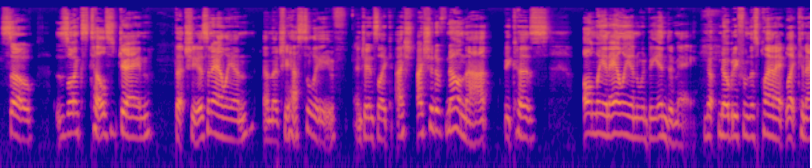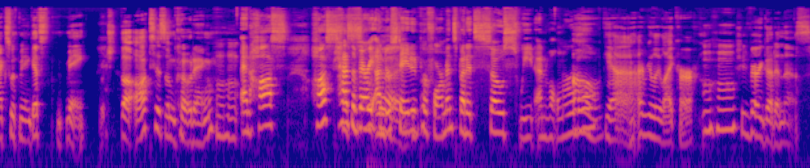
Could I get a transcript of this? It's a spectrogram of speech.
So Zoinx tells Jane that she is an alien and that she has to leave. And Jane's like, I, sh- I should have known that because only an alien would be into me. No- nobody from this planet like connects with me and gets me. Which the autism coding. hmm And Haas Haas has a very so understated performance, but it's so sweet and vulnerable. Oh yeah, I really like her. Mm-hmm. She's very good in this.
